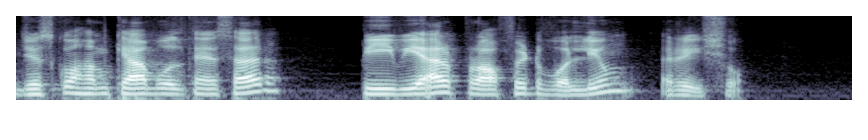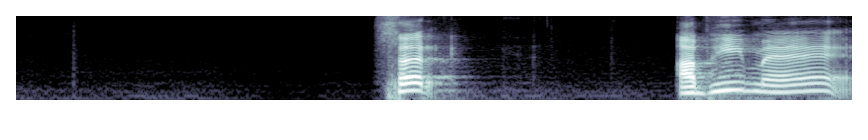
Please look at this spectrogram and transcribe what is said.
जिसको हम क्या बोलते हैं, sir? PVR profit volume ratio sir अभी मैं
